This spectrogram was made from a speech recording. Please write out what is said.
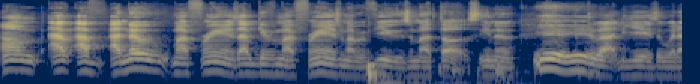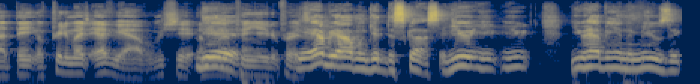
Um, I, I I know my friends. I've given my friends my reviews and my thoughts. You know, Yeah, yeah. throughout the years of what I think of pretty much every album. Shit, I'm Yeah. an opinionated person. Yeah, every album get discussed. If you you you, you heavy into music,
